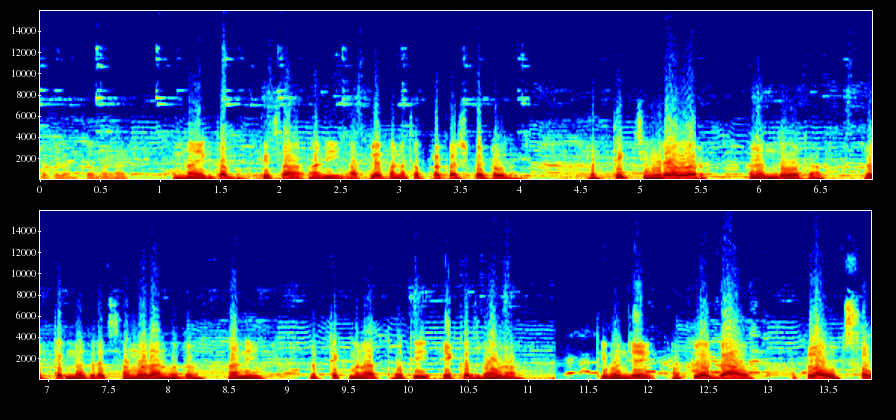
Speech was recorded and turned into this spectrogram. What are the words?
सगळ्यांच्या मनात पुन्हा एकदा भक्तीचा आणि आपलेपणाचा प्रकाश पेटवला. प्रत्येक चेहऱ्यावर आनंद होता. प्रत्येक नजरेत समाधान होतं. आणि प्रत्येक मनात होती एकच भावना. ती म्हणजे आपलं गाव आपला उत्सव.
